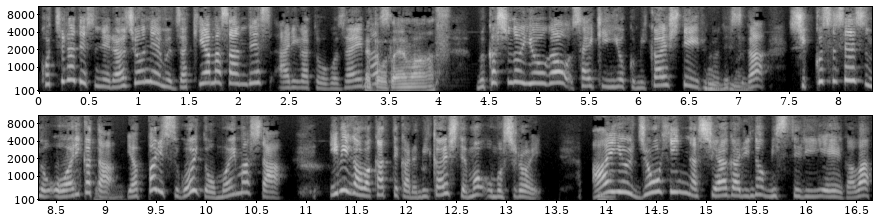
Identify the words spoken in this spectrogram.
こちらですね、ラジオネームザキヤマさんです。ありがとうございます。ありがとうございます。昔の洋画を最近よく見返しているのですが、シックスセンスの終わり方、やっぱりすごいと思いました。意味が分かってから見返しても面白い。ああいう上品な仕上がりのミステリー映画は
